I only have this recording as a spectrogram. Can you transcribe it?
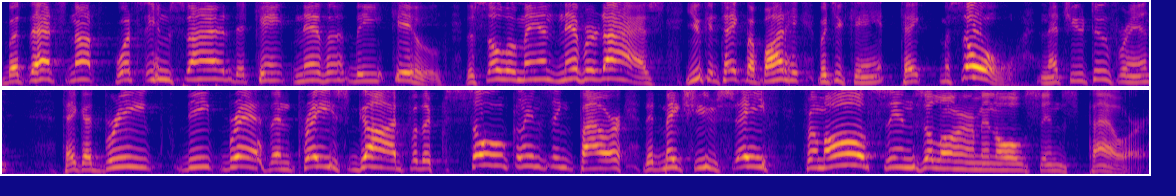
but that's not what's inside that can't never be killed. The soul of man never dies. You can take my body, but you can't take my soul. And that's you too, friend. Take a brief, deep breath and praise God for the soul cleansing power that makes you safe from all sin's alarm and all sin's power.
